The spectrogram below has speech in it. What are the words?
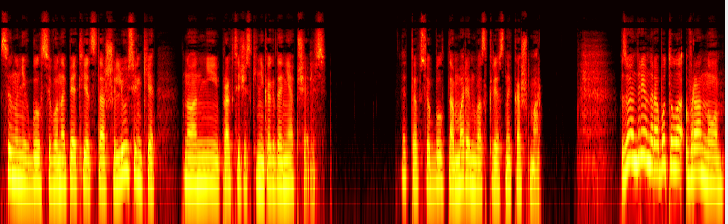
Сын у них был всего на пять лет старше Люсеньки, но они практически никогда не общались. Это все был Тамарин воскресный кошмар. Зоя Андреевна работала в РАНО.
